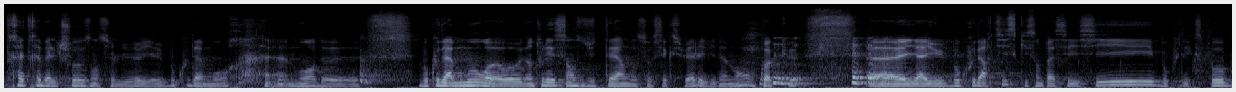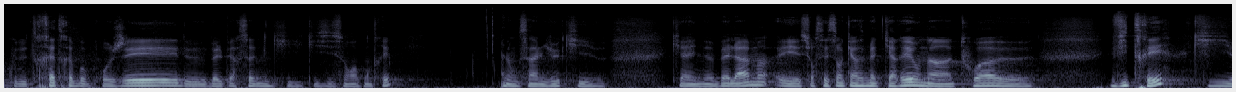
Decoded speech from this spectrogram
très très belles choses dans ce lieu. Il y a eu beaucoup d'amour, amour de, beaucoup d'amour euh, dans tous les sens du terme, sauf sexuel évidemment, quoique. Euh, il y a eu beaucoup d'artistes qui sont passés ici, beaucoup d'expos, beaucoup de très très beaux projets, de belles personnes qui, qui s'y sont rencontrées. Et donc c'est un lieu qui, euh, qui a une belle âme. Et sur ces 115 mètres carrés, on a un toit vitré qui,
